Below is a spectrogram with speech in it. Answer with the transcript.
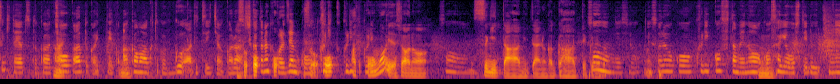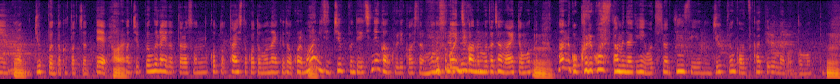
過ぎたやつとかい。超過とか言って、赤マークとかがグワーってついちゃうから仕方なくこれ全部こそううクリッククリッククリック。重いでしょあの過ぎたみたいのがガーってくるそうなんですよ。でそれをこう繰り越すためのうん。こう作業をしてるうちに、うん。まあ、10分とか経っちゃって、はい。まあ、10分ぐらいだったらそんなこと大したこともないけどこれ毎日10分で1年間繰り返したらものすごい時間の無駄じゃないと思って、うん。なんでこう繰り越すためだけに私は人生の10分間を使ってるんだろうと思って、うん。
